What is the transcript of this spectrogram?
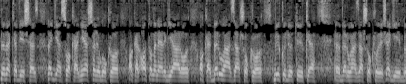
növekedéshez, legyen szó akár nyersanyagokról, akár atomenergiáról, akár beruházásokról, működőtőke beruházásokról és egyéb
